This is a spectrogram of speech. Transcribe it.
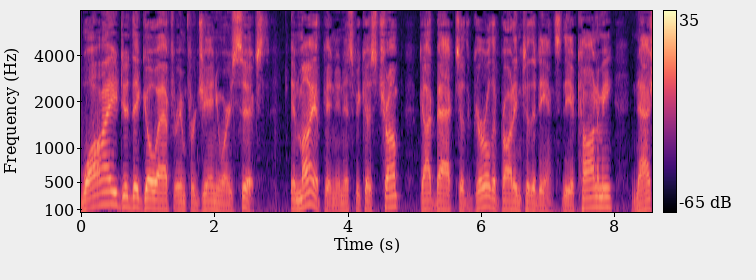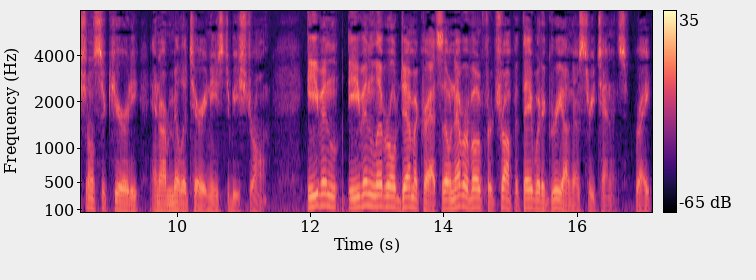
why did they go after him for January 6th? In my opinion, it's because Trump got back to the girl that brought him to the dance. The economy, national security, and our military needs to be strong. Even even liberal Democrats, they'll never vote for Trump, but they would agree on those three tenets, right?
